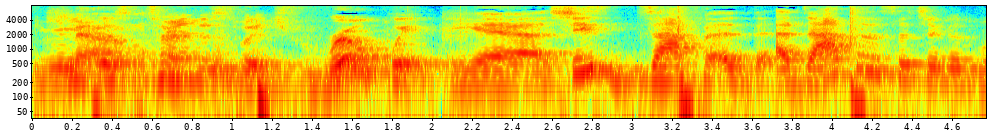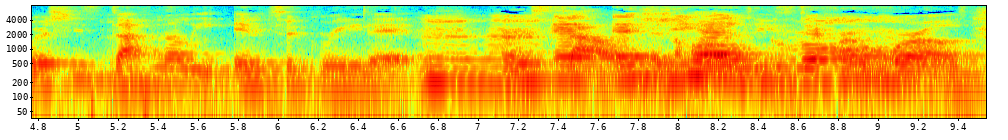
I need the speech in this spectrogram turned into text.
You she know. just turned the switch real quick. Yeah, she's def- adapted is such a good word. She's definitely integrated Mhm. herself And- and in she all has these grown. different worlds.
